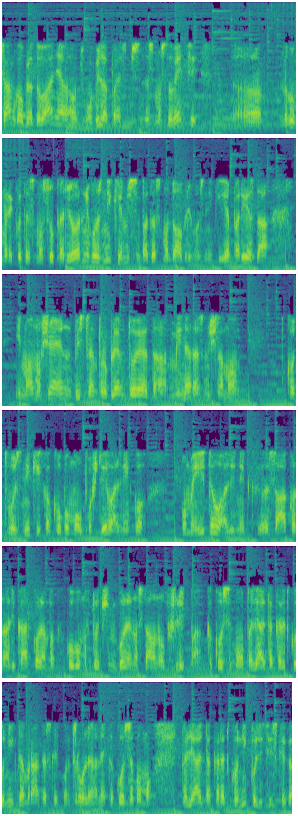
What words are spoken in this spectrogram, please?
samega obladovanja avtomobila, pa jaz mislim, da smo slovenci uh, ne bom rekel, da smo superiorni vozniki, mislim pa, da smo dobri vozniki. Je pa res, da imamo še en bistven problem, to je, da mi ne razmišljamo kot vozniki, kako bomo upoštevali neko omejitev ali nek eh, zakon ali karkoli, ampak kako bomo to čim bolj enostavno obšli, pa kako se bomo peljali takrat, ko ni tam radarske kontrole, ne? kako se bomo peljali takrat, ko ni policijskega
